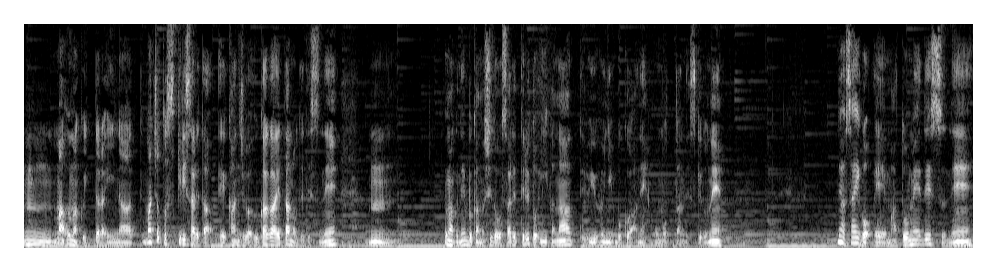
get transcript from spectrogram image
うんまあ、うまくいったらいいなって、まあ、ちょっとすっきりされた感じは伺えたのでですね、うん、うまくね、部下の指導をされてるといいかなっていうふうに僕はね、思ったんですけどね。では最後、えー、まとめですね。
